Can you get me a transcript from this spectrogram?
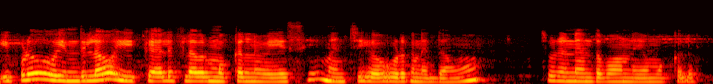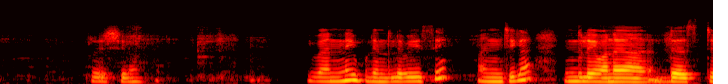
ఇప్పుడు ఇందులో ఈ క్యాలీఫ్లవర్ ముక్కల్ని వేసి మంచిగా ఉడకనిద్దాము. చూడండి ఎంత బాగున్నాయో ముక్కలు. ఫ్రెష్గా. ఇవన్నీ ఇప్పుడు ఇందులో వేసి మంచిగా ఇందులో ఏమైనా డస్ట్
